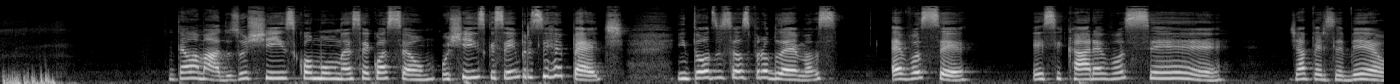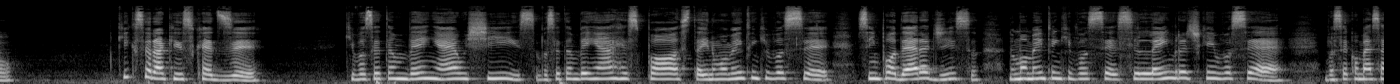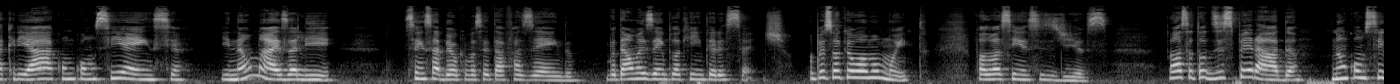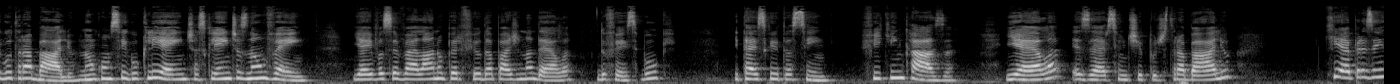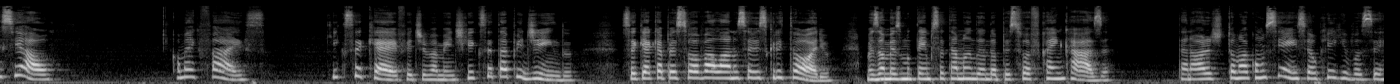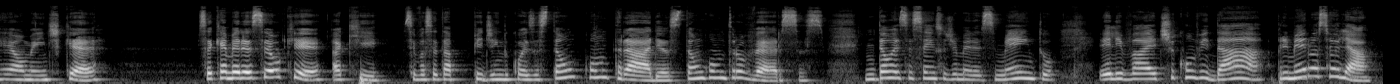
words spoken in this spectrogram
Então, amados, o x comum nessa equação, o x que sempre se repete em todos os seus problemas, é você. Esse cara é você. Já percebeu? O que, que será que isso quer dizer? Que você também é o X, você também é a resposta. E no momento em que você se empodera disso, no momento em que você se lembra de quem você é, você começa a criar com consciência e não mais ali sem saber o que você está fazendo. Vou dar um exemplo aqui interessante. Uma pessoa que eu amo muito falou assim esses dias: Nossa, tô desesperada, não consigo trabalho, não consigo cliente, as clientes não vêm. E aí você vai lá no perfil da página dela, do Facebook, e tá escrito assim: Fique em casa. E ela exerce um tipo de trabalho que é presencial. Como é que faz? O que, que você quer efetivamente? O que, que você está pedindo? Você quer que a pessoa vá lá no seu escritório, mas ao mesmo tempo você está mandando a pessoa ficar em casa. Está na hora de tomar consciência o que, que você realmente quer. Você quer merecer o quê aqui? Se você está pedindo coisas tão contrárias, tão controversas. Então, esse senso de merecimento, ele vai te convidar primeiro a se olhar,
